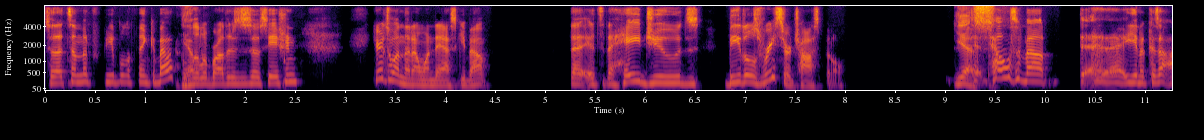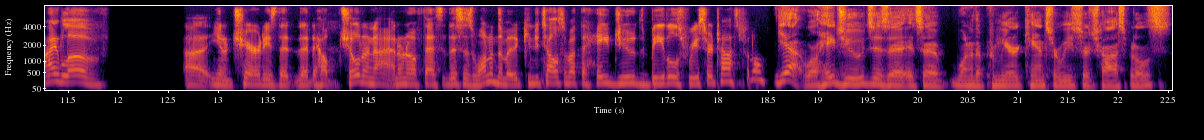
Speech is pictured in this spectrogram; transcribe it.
so that's something for people to think about. The Yep. Little Brothers Association. Here's one that I wanted to ask you about. The, it's the Hey Jude's Beatles Research Hospital. T- yes tell us about uh, you know because I love uh, you know charities that that help children. I I don't know if that's this is one of them. But can you tell us about the Hey Jude's Beatles Research Hospital? yeah well Hey Jude's is a it's a one of the premier cancer research hospitals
